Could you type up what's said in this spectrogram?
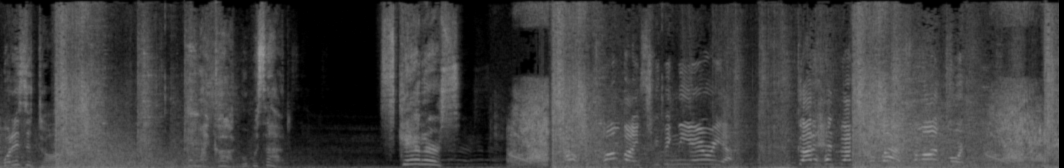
What is it, dog? Oh my god, what was that? Scanners! Oh, Combine sweeping the area! We've got to head back to the lab. Come on, Gordon!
